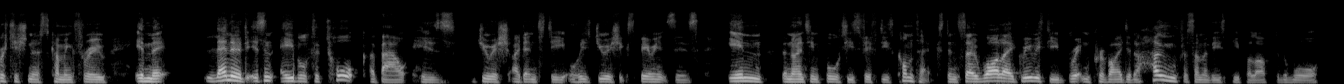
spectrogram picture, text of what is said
britishness coming through in that Leonard isn't able to talk about his Jewish identity or his Jewish experiences in the 1940s, 50s context. And so, while I agree with you, Britain provided a home for some of these people after the war,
